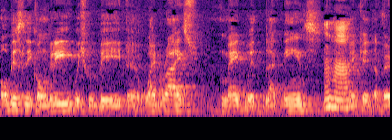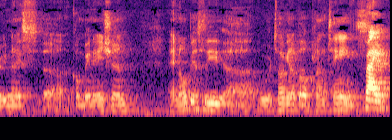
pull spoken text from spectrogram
Obviously, congri, which would be uh, white rice made with black beans, make it a very nice uh, combination. And obviously, uh, we were talking about plantains. Right.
